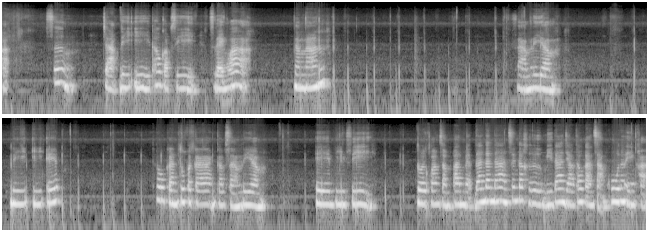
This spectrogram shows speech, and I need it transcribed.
ค่ะ ซึ่งจาก DE เท่ากับ c แสดงว่า ดังนั้น สามเหลี่ยม DEF เท่ากันทุกประการกับสามเหลี่ยม ABC โดยความสัมพันธ์แบบด้านด้านด้านซึ่งก็คือมีด้านยาวเท่ากัน 3 คู่นั่นเองค่ะ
